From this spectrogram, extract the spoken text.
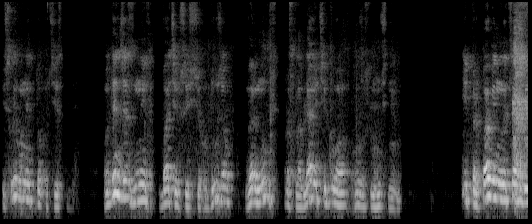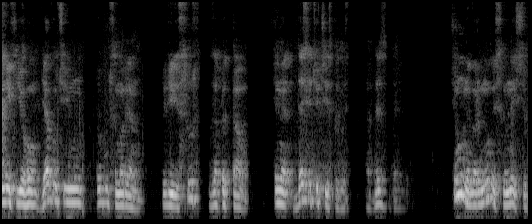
пішли вони, то очистились. Один же з них, бачивши, що одужав, вернувся, прославляючи Бога голосом гучним. І припав він лицем до ніг його, дякуючи йому, хто був самаряном. Тоді Ісус запитав, чи не десять очистилось, а десь дев'ять. Чому не вернулись вони, щоб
